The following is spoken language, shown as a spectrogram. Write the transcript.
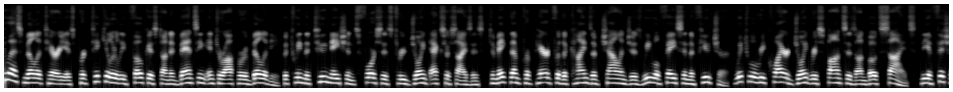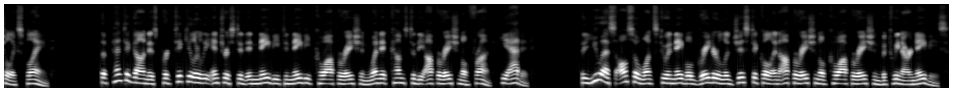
U.S. military is particularly focused on advancing interoperability between the two nations' forces through joint exercises, to make them prepared for the kinds of challenges we will face in the future, which will require joint responses on both sides, the official explained. The Pentagon is particularly interested in Navy-to-Navy cooperation when it comes to the operational front, he added. The U.S. also wants to enable greater logistical and operational cooperation between our navies.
